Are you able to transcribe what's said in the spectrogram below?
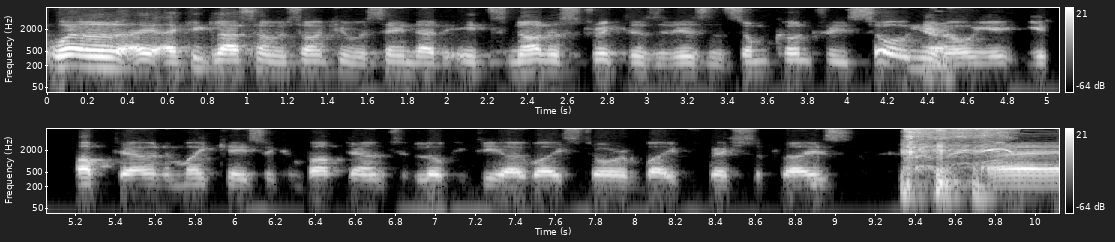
well, I, I, think last time I was talking to you was saying that it's not as strict as it is in some countries. So you yeah. know, you, you pop down. In my case, I can pop down to the local DIY store and buy fresh supplies. uh,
